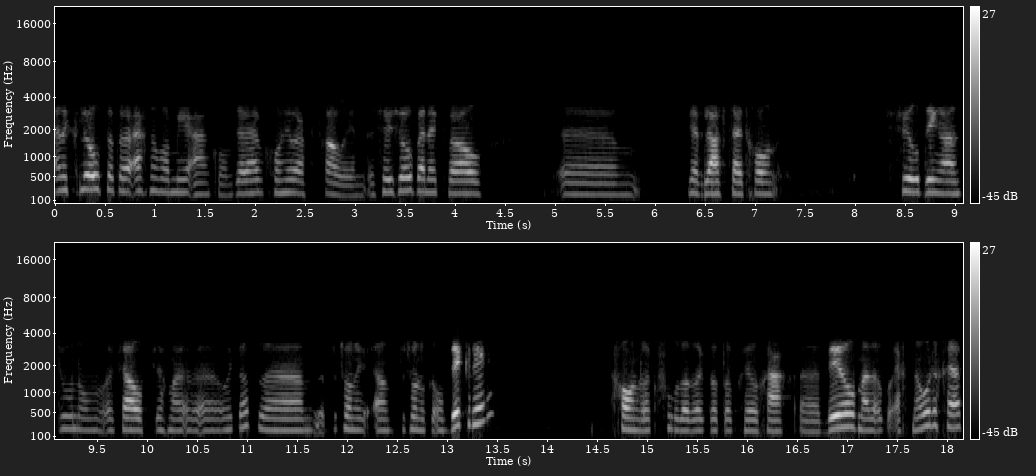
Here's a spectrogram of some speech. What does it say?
En ik geloof dat er echt nog wel meer aankomt. Ja, daar heb ik gewoon heel erg vertrouwen in. En sowieso ben ik wel ehm, ja, de laatste tijd gewoon veel dingen aan het doen om zelf, zeg maar, eh, hoe heet dat? Ehm, persoonlijk, aan persoonlijke ontwikkeling. Gewoon dat ik voel dat ik dat ook heel graag eh, wil, maar dat ook echt nodig heb.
